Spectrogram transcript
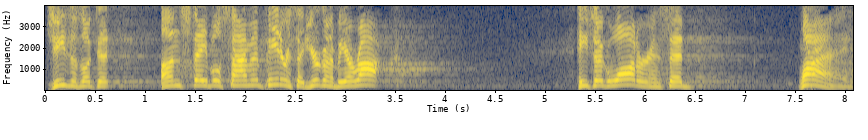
Jesus looked at unstable Simon Peter and said, You're going to be a rock. He took water and said, Wine.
